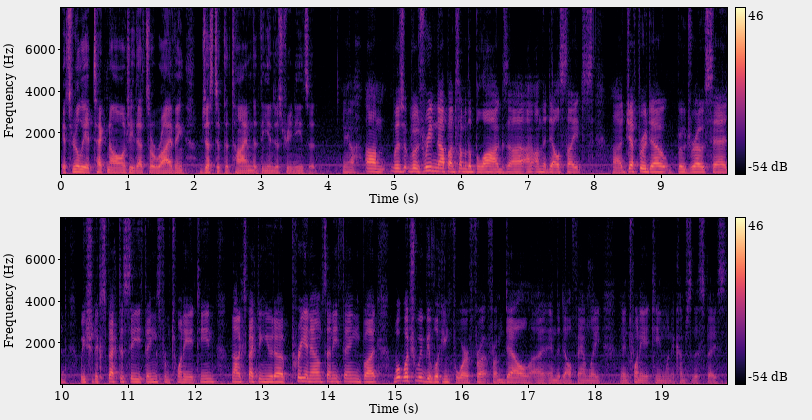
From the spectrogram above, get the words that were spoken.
It's really a technology that's arriving just at the time that the industry needs it. Yeah, um, was was reading up on some of the blogs uh, on the Dell sites. Uh, Jeff Boudreau, Boudreau said we should expect to see things from 2018. Not expecting you to pre-announce anything, but what, what, should we be looking for fr from Dell uh, and the Dell family in 2018 when it comes to this space?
